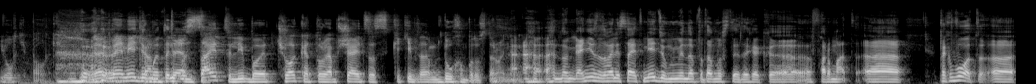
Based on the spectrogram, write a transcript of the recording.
Елки-палки. Для меня медиум это либо сайт, либо это человек, который общается с каким-то там духом потусторонним. Но они назвали сайт медиум именно потому, что это как э, формат. Так вот, э,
